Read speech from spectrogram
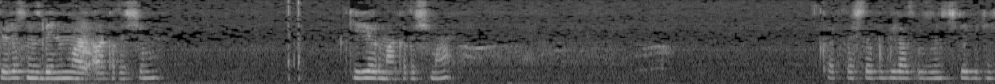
Görüyorsunuz benim var arkadaşım. Giriyorum arkadaşıma. Arkadaşlar bu biraz uzun sürebilir.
